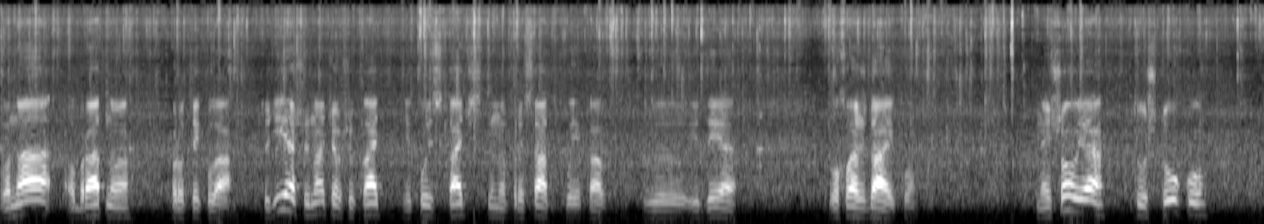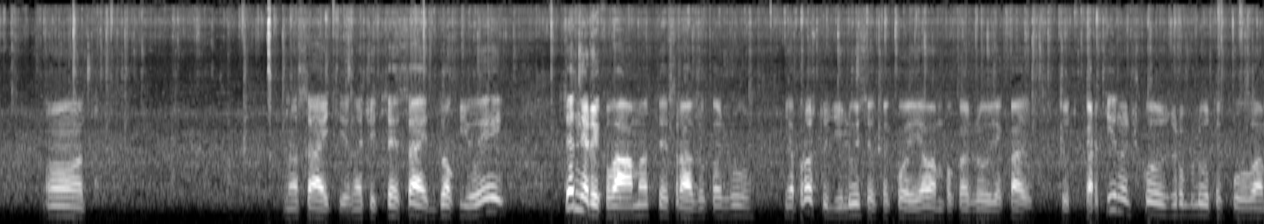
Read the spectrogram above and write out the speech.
Вона обратно протекла. Тоді я ще почав шукати якусь качественну присадку, яка йде в охлаждайку. Знайшов я ту штуку от, на сайті. Значить, це сайт doc.ua. Це не реклама, це сразу кажу. Я просто ділюся такою, я вам покажу, яка тут картиночку зроблю таку вам,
